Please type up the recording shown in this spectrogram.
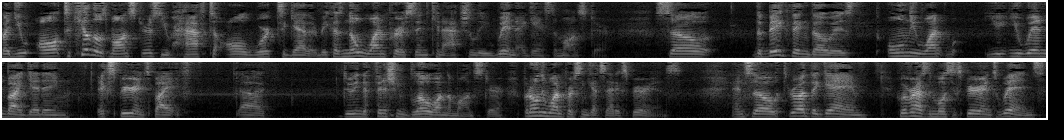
but you all to kill those monsters you have to all work together because no one person can actually win against a monster. So the big thing though is only one you you win by getting experience by uh, doing the finishing blow on the monster, but only one person gets that experience. And so throughout the game, whoever has the most experience wins,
